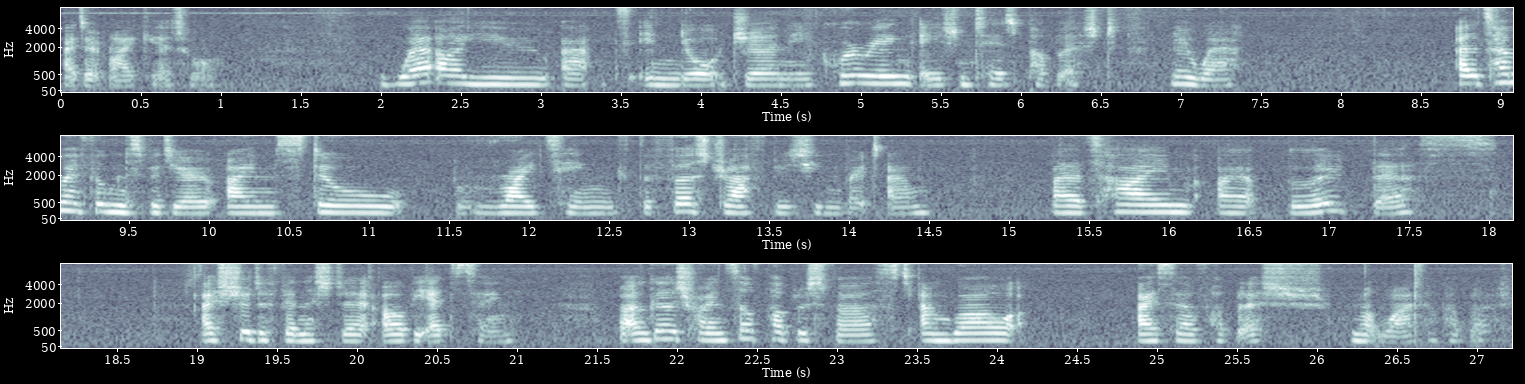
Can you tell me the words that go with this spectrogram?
I don't like it at all. Where are you at in your journey? Querying, agented, published? Nowhere. At the time I'm filming this video I'm still writing the first draft of Beauty and Breakdown. By the time I upload this I should have finished it, I'll be editing but I'm going to try and self-publish first and while I self-publish, not while I self-publish,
